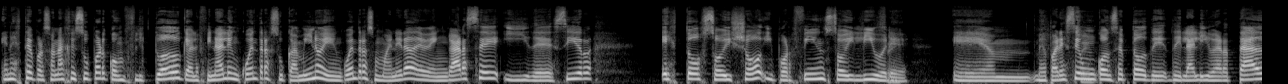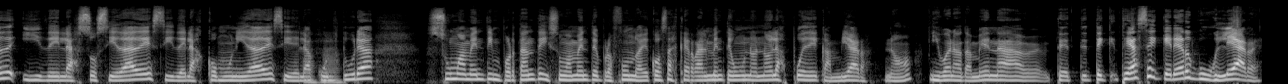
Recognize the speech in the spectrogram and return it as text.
en este personaje súper conflictuado que al final encuentra su camino y encuentra su manera de vengarse y de decir esto soy yo y por fin soy libre. Eh, me parece Sí. un concepto de, de la libertad y de las sociedades y de las comunidades y de la cultura sumamente importante y sumamente profundo. Hay cosas que realmente uno no las puede cambiar, ¿no? Y bueno, también nada, te, te- te- te hace querer googlear.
